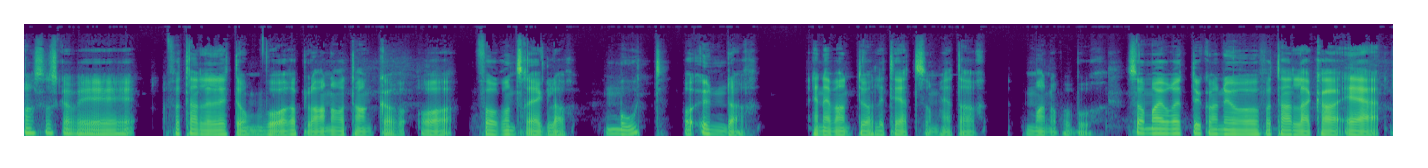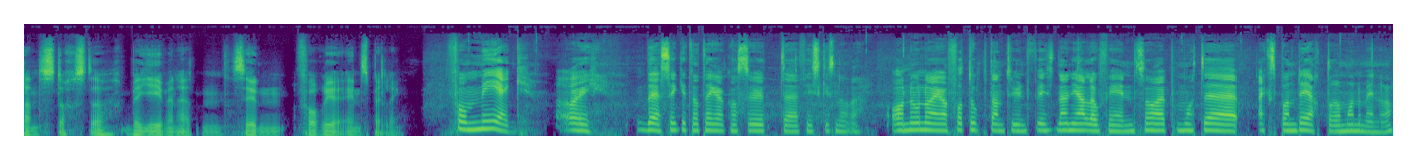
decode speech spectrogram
Og så skal vi fortelle litt om våre planer og tanker og forhåndsregler mot og under en eventualitet som heter mann på bord. Så May-Britt, du kan jo fortelle hva er den største begivenheten siden forrige innspilling? For meg Oi. Det er sikkert at jeg har kastet ut uh, fiskesnøret. Og nå når jeg har fått opp den, den yellowfinen, så har jeg på en måte ekspandert drømmene mine. da.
